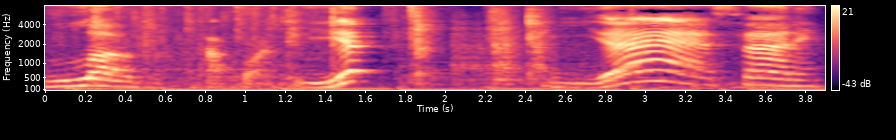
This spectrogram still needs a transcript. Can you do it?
Love popcorn. Yep. Yes, honey.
